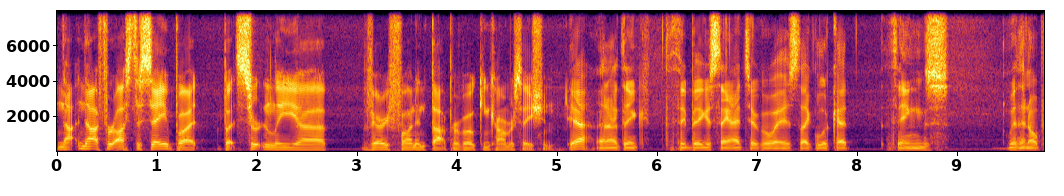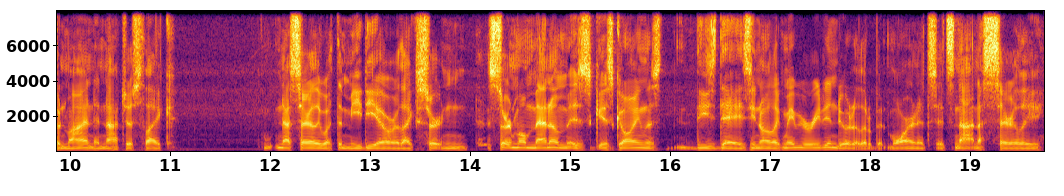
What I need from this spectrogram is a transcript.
not not for us to say, but but certainly uh, very fun and thought provoking conversation. Yeah, and I think the biggest thing I took away is like look at things with an open mind and not just like necessarily what the media or like certain certain momentum is is going this these days. You know, like maybe read into it a little bit more, and it's it's not necessarily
